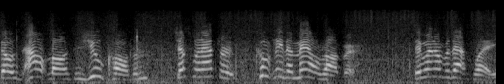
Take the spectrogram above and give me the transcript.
Those outlaws, as you call them, just went after Kootney the mail robber. They went over that way.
